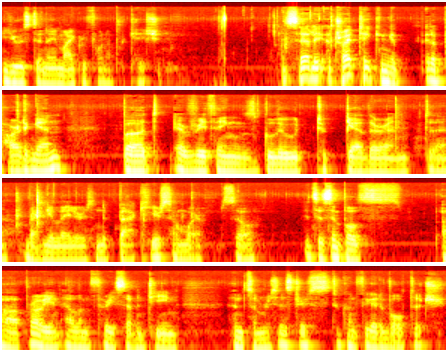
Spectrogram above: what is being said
used in a microphone application. Sadly, I tried taking it apart again, but everything's glued together and uh, regulators in the back here somewhere. So it's a simple, uh, probably an LM317 and some resistors to configure the voltage.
